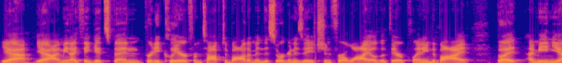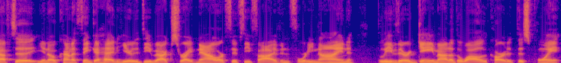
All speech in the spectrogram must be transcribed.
Yeah, yeah. I mean, I think it's been pretty clear from top to bottom in this organization for a while that they're planning to buy. But I mean, you have to, you know, kind of think ahead here. The D backs right now are 55 and 49. I believe they're a game out of the wild card at this point.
